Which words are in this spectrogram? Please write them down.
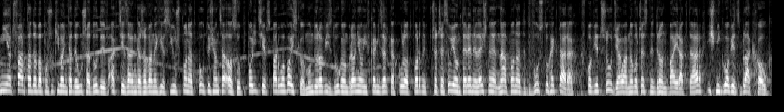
Mija czwarta doba poszukiwań Tadeusza Dudy. W akcję zaangażowanych jest już ponad pół tysiąca osób. Policję wsparło wojsko. Mundurowi z długą bronią i w kamizelkach kuloodpornych przeczesują tereny leśne na ponad 200 hektarach. W powietrzu działa nowoczesny dron Bayraktar i śmigłowiec Black Hawk.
